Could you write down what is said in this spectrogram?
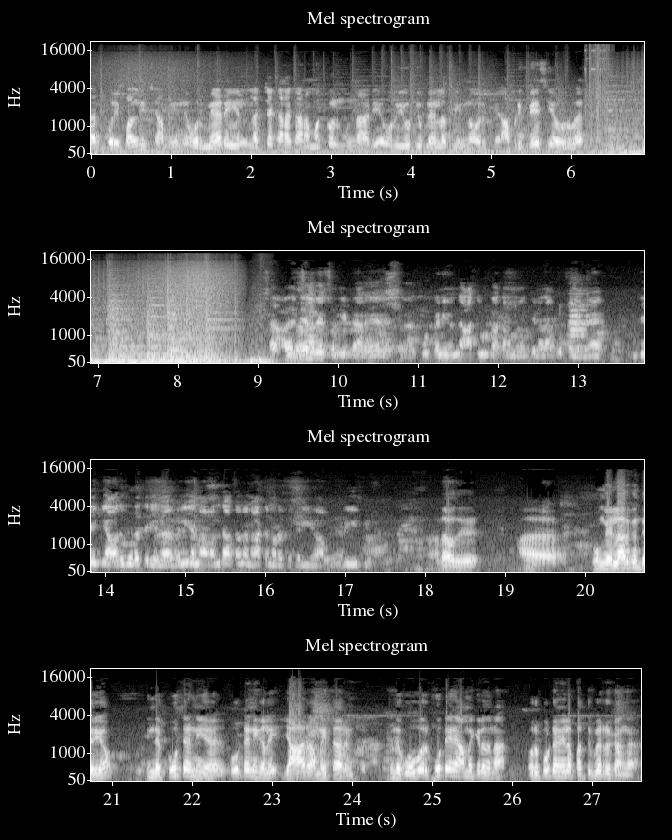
தற்கூரி பழனிசாமின்னு ஒரு மேடையில் லட்சக்கணக்கான மக்கள் முன்னாடி ஒரு யூடியூப்ல எல்லாத்தையும் இன்னும் இருக்கு. அப்படி பேசிய ஒருவர். சொல்லிட்டாரு. கூட்டணி வந்து அதிமுக தலைமை கீழே தான் கூட்டணின்னு விஜய்க்கு அது கூட தெரியல. வெளியே நான் வந்தா தானே நாட்டு நடப்பு தெரியும் அப்படின்னு அதாவது உங்க எல்லாருக்கும் தெரியும். இந்த கூட்டணி கூட்டணிகளை யார் அமைத்தார் என்று. இந்த ஒவ்வொரு கூட்டணி அமைக்கிறதுனா ஒரு கூட்டணியில பத்து பேர் இருக்காங்க.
